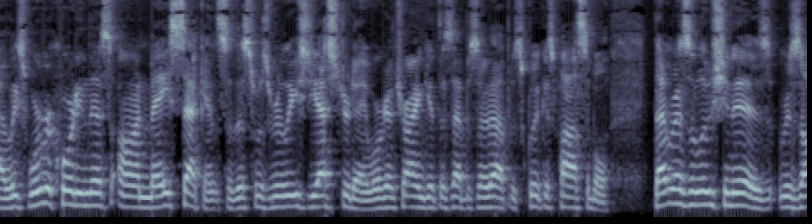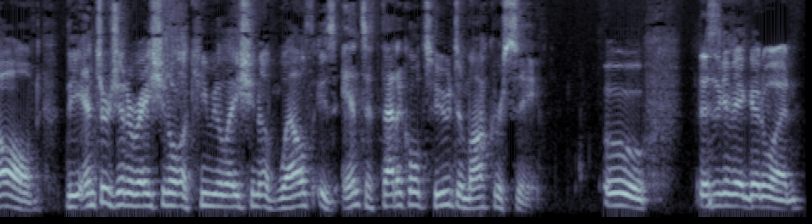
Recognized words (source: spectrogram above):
at least we're recording this on May 2nd, so this was released yesterday. We're going to try and get this episode up as quick as possible. That resolution is resolved. The intergenerational accumulation of wealth is antithetical to democracy. Ooh, this is gonna be a good one.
